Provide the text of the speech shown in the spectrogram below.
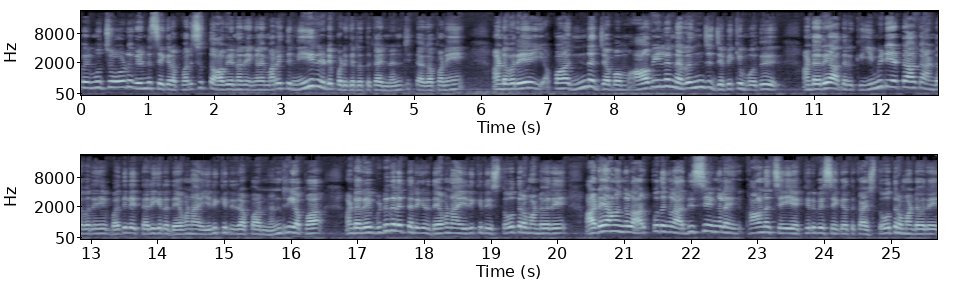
பெருமூச்சோடு வேண்டு செய்கிற பரிசுத்த ஆவியனர் எங்களை மறைத்து நீர் இடைப்படுகிறதுக்காக நன்றி தகப்பனே. ஆண்டவரே அப்பா இந்த ஜெபம் ஆவியில் நிறைஞ்சு ஜெபிக்கும்போது ஆண்டவரே அதற்கு இமிடியட்டாக ஆண்டவரே பதிலை தருகிற தேவனாக இருக்கிறீரப்பா நன்றி அப்பா. ஆண்டவரே விடுதலை தருகிற தேவனாய் இருக்கிறீர். ஸ்தோத்திரம் ஆண்டவரே. அடையாளங்கள் அற்புதங்கள் அதிசயங்களை காண செய்ய கிருபை செய்கிறதுக்காக ஸ்தோத்திரம் ஆண்டவரே.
